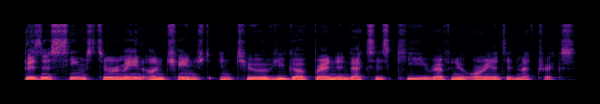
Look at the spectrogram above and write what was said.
business seems to remain unchanged in two of YouGov Brand Index's key revenue oriented metrics.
